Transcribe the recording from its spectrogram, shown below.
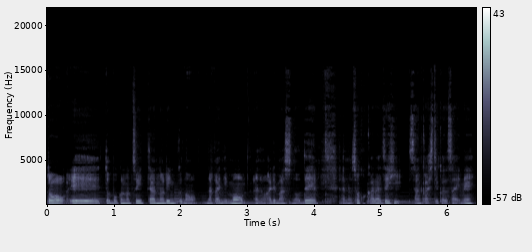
と、えっ、と、僕のツイッターのリンクの中にも、あの、ありますので、あの、そこからぜひ参加してくださいね。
